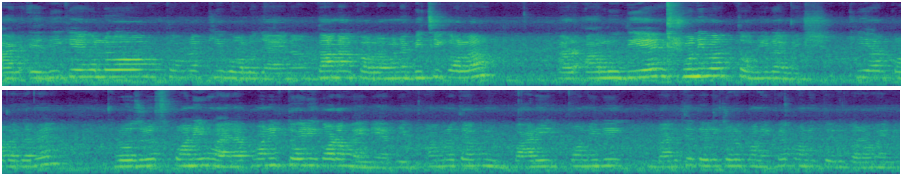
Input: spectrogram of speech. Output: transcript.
আর এদিকে হলো, তোমরা কি বলো যায় না, দানা কলা মানে বিচি কলা আর আলু দিয়ে শনিবার তো নিরামিষ। কী আর করা যাবে? রোজ রোজ পনির হয় না। পনির তৈরি করা হয়নি আর কি আমরা তো এখন বাড়ির পনিরই, বাড়িতে তৈরি করে পনির খাই, পনির তৈরি করা হয়নি।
